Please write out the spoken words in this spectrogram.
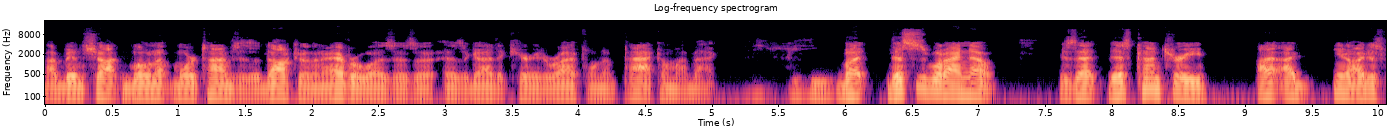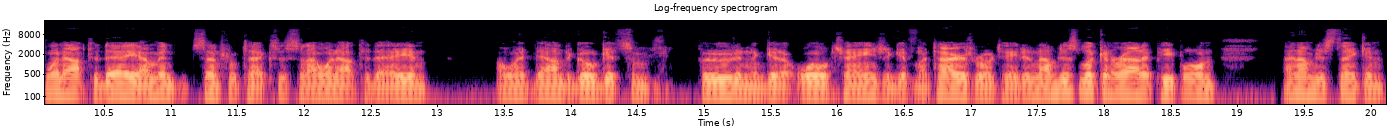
I've been shot and blown up more times as a doctor than I ever was as a as a guy that carried a rifle and a pack on my back. Mm-hmm. But this is what I know is that this country I, I, you know, I just went out today. I'm in Central Texas, and I went out today, and I went down to go get some food and then get an oil change and get my tires rotated. And I'm just looking around at people and, and I'm just thinking,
